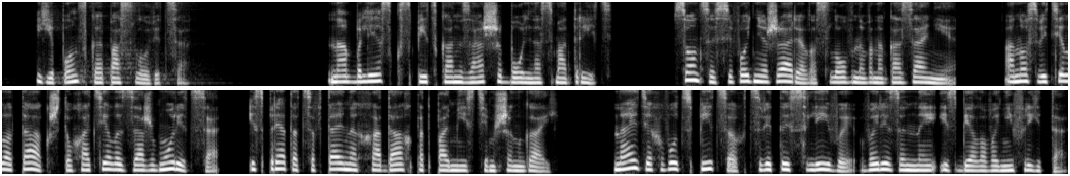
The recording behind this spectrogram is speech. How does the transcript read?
— японская пословица. На блеск спиц канзаши больно смотреть. Солнце сегодня жарило, словно в наказание. Оно светило так, что хотелось зажмуриться и спрятаться в тайных ходах под поместьем Шингай. На этих вот спицах цветы сливы, вырезанные из белого нефрита.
